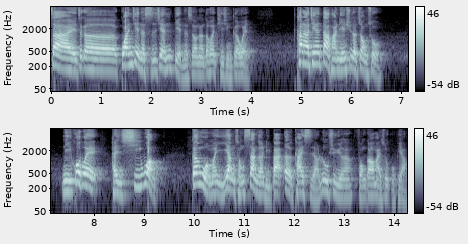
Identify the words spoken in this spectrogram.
在这个关键的时间点的时候呢，都会提醒各位，看到今天大盘连续的重挫，你会不会很希望跟我们一样，从上个礼拜二开始啊，陆续呢逢高卖出股票？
